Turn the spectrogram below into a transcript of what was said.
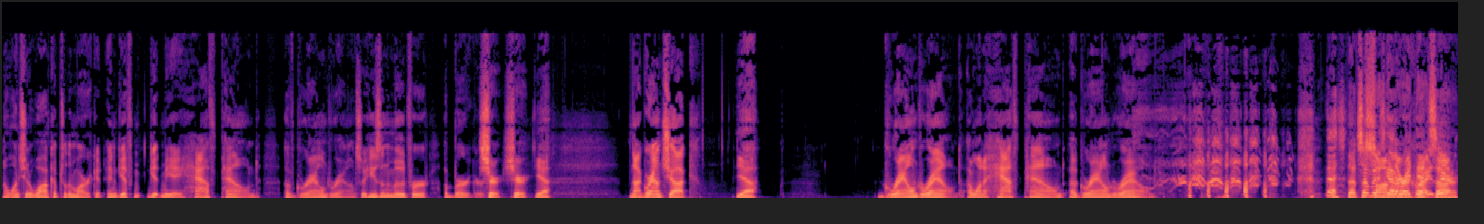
I want you to walk up to the market and give, get me a half pound of ground round." So he's in the mood for a burger, Sure. Sure. Yeah. not ground chuck, Yeah. ground round. I want a half pound of ground round. That's That's a song got to write lyric right song.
